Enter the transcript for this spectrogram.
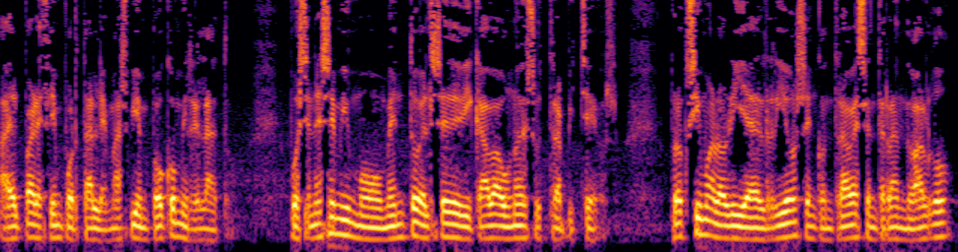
a él parecía importarle más bien poco mi relato, pues en ese mismo momento él se dedicaba a uno de sus trapicheos. Próximo a la orilla del río se encontraba desenterrando algo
